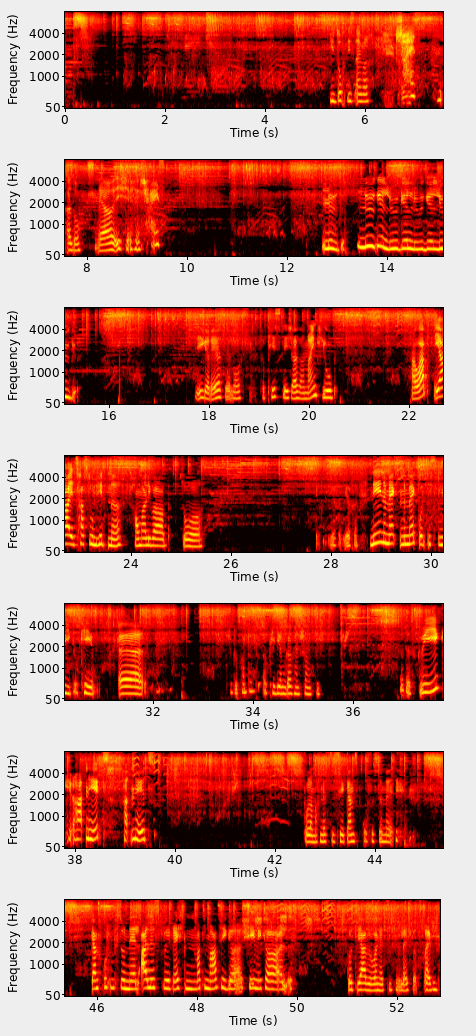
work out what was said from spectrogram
Die Sucht, die ist einfach. Scheiß! Also, ja, ich. Scheiß! Lüge. Lüge, Lüge, Lüge, Lüge. Digga, der ist ja los. Verpiss dich, Alter. Mein Cube. Hau ab. Ja, jetzt hast du einen Hit, ne? Hau mal lieber ab. So. Ehre, Ehre. Nee, eine Mac, eine Mac und ein Squeak. Okay. Äh. Triple Content? Okay, die haben gar keine Chancen. So, der Squeak hat einen Hit. Hat einen Hit. Oder machen das hier ganz professionell ganz professionell alles berechnen. Mathematiker, Chemiker, alles. Gut, ja, wir wollen jetzt nicht mehr gleich übertreiben.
